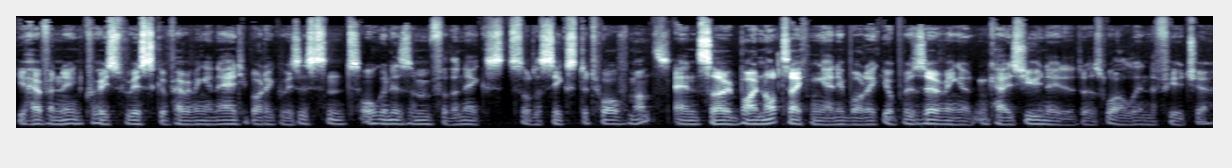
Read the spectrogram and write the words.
you have an increased risk of having an antibiotic-resistant organism for the next sort of six to twelve months, and so by not taking antibiotic, you're preserving it in case you need it as well in the future.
